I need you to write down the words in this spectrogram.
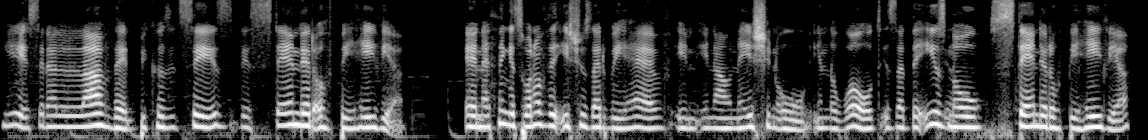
Yes, and I love that because it says the standard of behavior. And I think it's one of the issues that we have in, in our nation or in the world is that there is no standard of behavior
